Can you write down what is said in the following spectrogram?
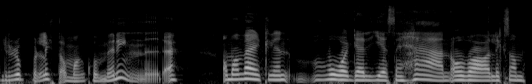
roligt om man kommer in i det. om man verkligen vågar ge sig hän och vara liksom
